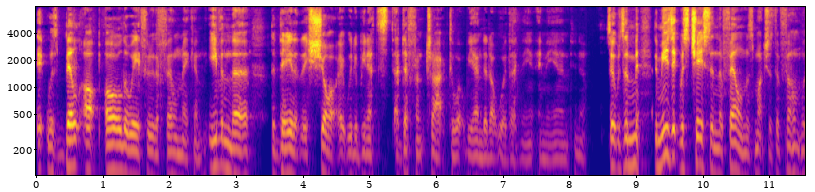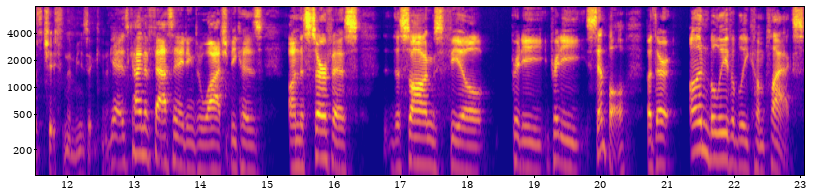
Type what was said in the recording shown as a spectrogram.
it was built up all the way through the filmmaking. Even the the day that they shot, it would have been a, a different track to what we ended up with in the in the end. You know. So it was the the music was chasing the film as much as the film was chasing the music. You know? Yeah, it's kind of fascinating to watch because on the surface, the songs feel pretty pretty simple, but they're unbelievably complex.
